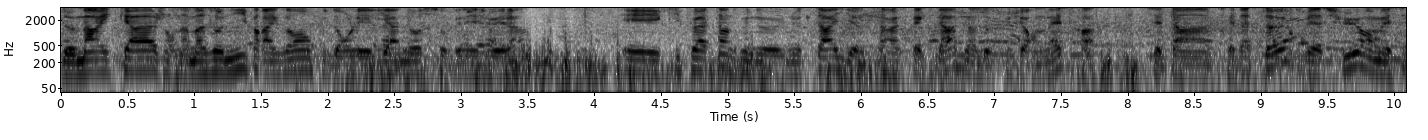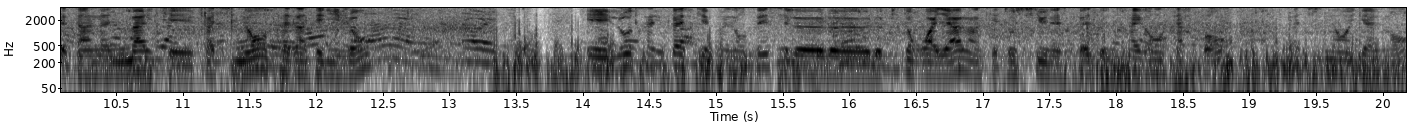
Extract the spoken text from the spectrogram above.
de marécage en Amazonie par exemple, ou dans les Llanos au Venezuela, et qui peut atteindre une, taille très respectable, de plusieurs mètres. C'est un prédateur bien sûr, mais c'est un animal qui est fascinant, très intelligent. Et l'autre espèce qui est présentée, c'est le, python royal, hein, qui est aussi une espèce de très grand serpent, fascinant également.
